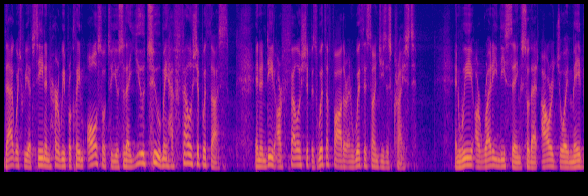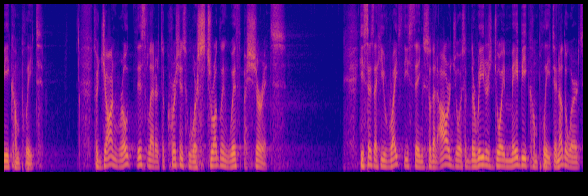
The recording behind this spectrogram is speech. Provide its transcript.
That which we have seen and heard, we proclaim also to you, so that you too may have fellowship with us. And indeed, our fellowship is with the Father and with his Son, Jesus Christ. And we are writing these things so that our joy may be complete. So John wrote this letter to Christians who were struggling with assurance. He says that he writes these things so that our joy, so the reader's joy may be complete. In other words,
